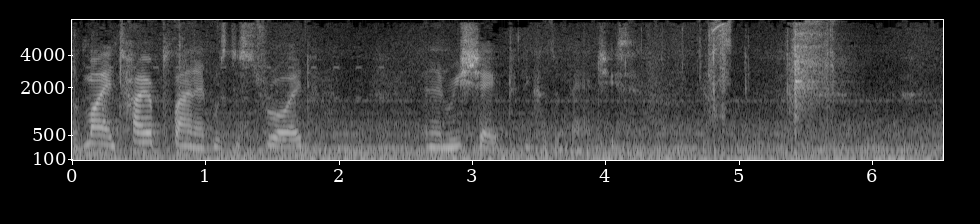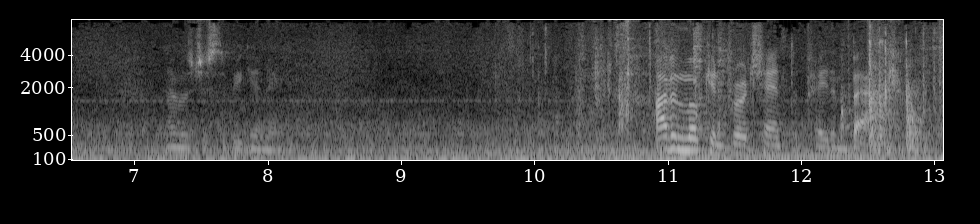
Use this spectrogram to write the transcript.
of my entire planet was destroyed and then reshaped because of Banshees. That was just the beginning. I've been looking for a chance to pay them back.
